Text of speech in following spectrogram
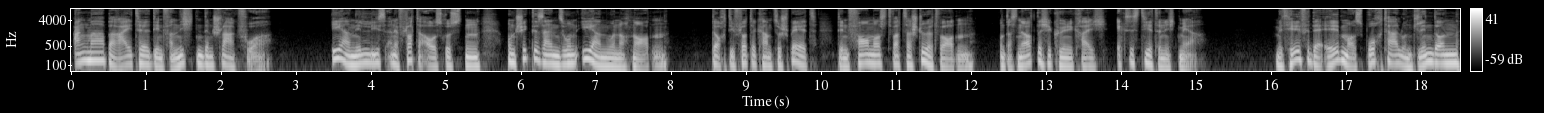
Angmar bereite den vernichtenden Schlag vor. Eanil ließ eine Flotte ausrüsten und schickte seinen Sohn Eanur nach Norden. Doch die Flotte kam zu spät, denn Fornost war zerstört worden und das nördliche Königreich existierte nicht mehr. Mit Hilfe der Elben aus Bruchtal und Lindon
